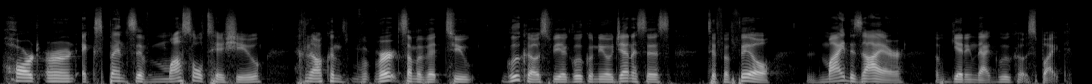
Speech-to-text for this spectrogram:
hard earned, expensive muscle tissue, and I'll convert some of it to glucose via gluconeogenesis to fulfill my desire of getting that glucose spike.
